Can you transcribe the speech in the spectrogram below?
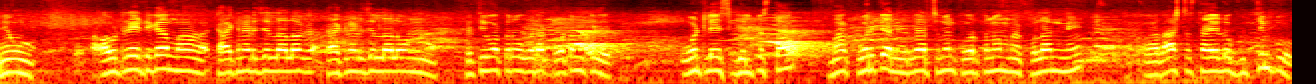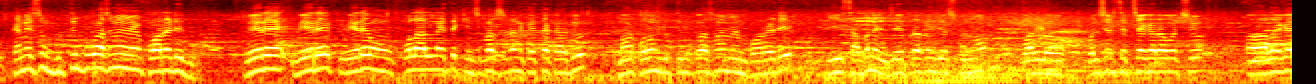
మేము అవుట్ రేట్గా మా కాకినాడ జిల్లాలో కాకినాడ జిల్లాలో ఉన్న ప్రతి ఒక్కరూ కూడా కూటమికి ఓట్లేసి గెలిపిస్తాం. మా కోరిక నెరవేర్చమని కోరుతున్నాం మా కులాన్ని. రాష్ట్ర స్థాయిలో గుర్తింపు కనీసం గుర్తింపు కోసమే మేము పోరాడేది. వేరే వేరే వేరే కులాలను అయితే కించపరచడానికి అయితే కాదు మా కులం గుర్తింపు కోసమే మేము పోరాడి ఈ సభని జయప్రదం చేసుకున్నాం. వాళ్ళు పొలిసెట్ చర్చ గారు అవ్వచ్చు అలాగే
